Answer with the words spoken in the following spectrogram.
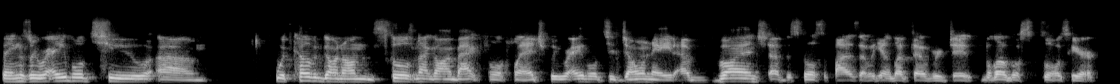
things. We were able to. Um, with COVID going on, schools not going back full fledged, we were able to donate a bunch of the school supplies that we had left over to the local schools here.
